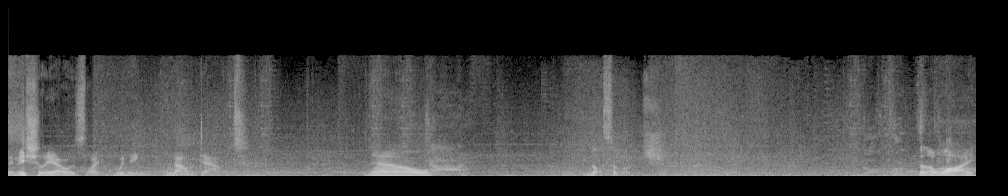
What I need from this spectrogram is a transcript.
Initially I was like winning without a doubt. Now, not so much. Don't know why.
